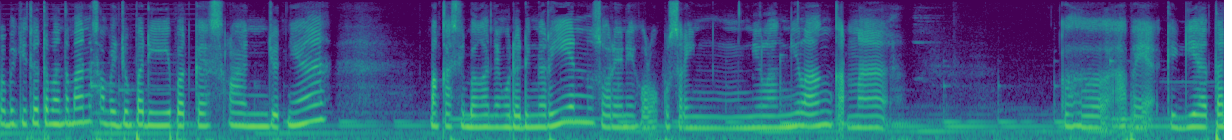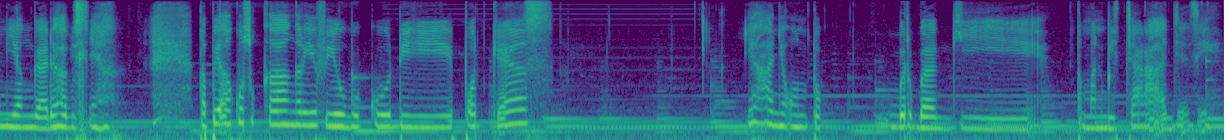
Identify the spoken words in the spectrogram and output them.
kalau begitu teman-teman, sampai jumpa di podcast selanjutnya. Makasih banget yang udah dengerin. Sore ini kalau aku sering ngilang-ngilang karena uh, apa ya kegiatan yang gak ada habisnya. Tapi aku suka nge-review buku di podcast. Ya hanya untuk berbagi teman bicara aja sih.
